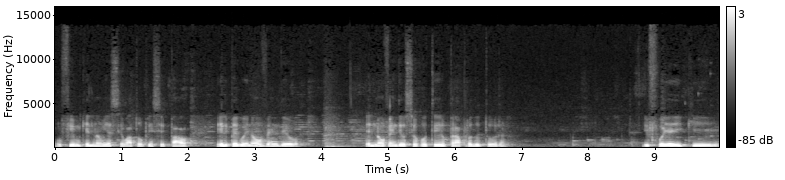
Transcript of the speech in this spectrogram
o filme, que ele não ia ser o ator principal, ele pegou e não vendeu. Ele não vendeu seu roteiro para a produtora. E foi aí que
